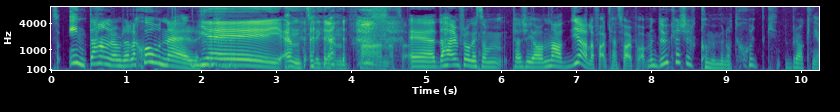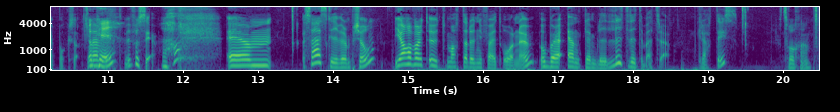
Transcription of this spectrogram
som inte handlar om relationer. Yay! Äntligen! Fan alltså. Eh, det här är en fråga som kanske jag och Nadja i alla fall kan svara på. Men du kanske kommer med något skitbra knep också. Okej. vet? Vi får se. Jaha. Ehm, så här skriver en person. Jag har varit utmattad ungefär ett år nu och börjar äntligen bli lite lite bättre. Grattis. Så skönt.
